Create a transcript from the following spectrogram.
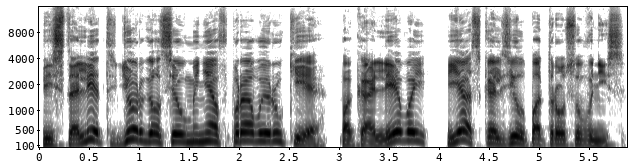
Пистолет дергался у меня в правой руке, пока левой я скользил по тросу вниз.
